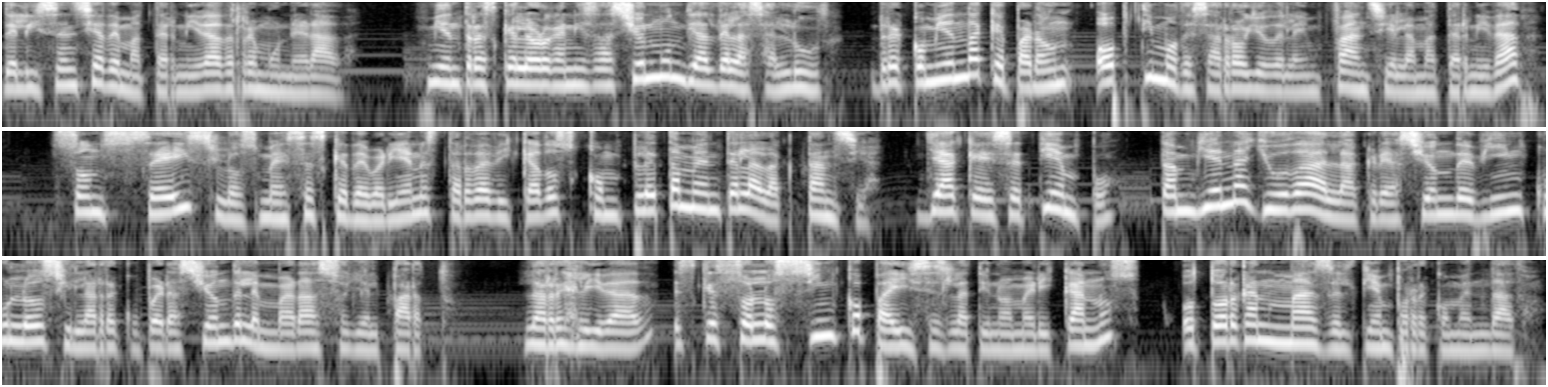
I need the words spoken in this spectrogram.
de licencia de maternidad remunerada mientras que la Organización Mundial de la Salud recomienda que para un óptimo desarrollo de la infancia y la maternidad, son seis los meses que deberían estar dedicados completamente a la lactancia, ya que ese tiempo también ayuda a la creación de vínculos y la recuperación del embarazo y el parto. La realidad es que solo cinco países latinoamericanos otorgan más del tiempo recomendado,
